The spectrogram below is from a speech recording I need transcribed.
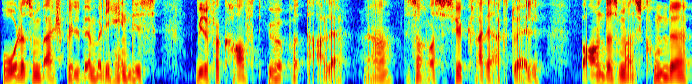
oder zum Beispiel, wenn man die Handys wieder verkauft über Portale. Ja, das ist auch was, was wir gerade aktuell bauen, dass man als Kunde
